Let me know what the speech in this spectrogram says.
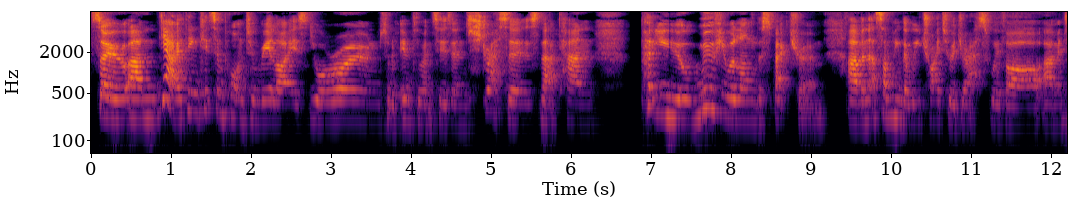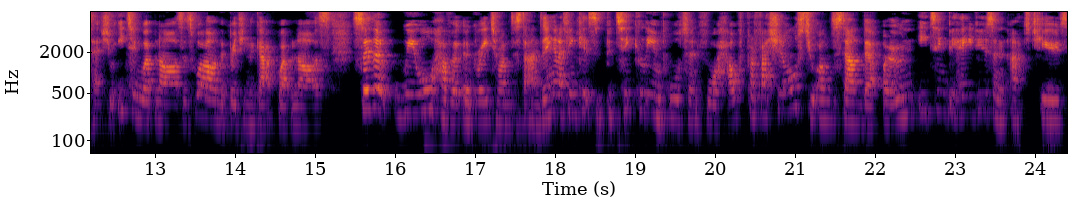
So, um, yeah, I think it's important to realize your own sort of influences and stresses that can put you move you along the spectrum um, and that's something that we try to address with our um, intentional eating webinars as well and the bridging the gap webinars so that we all have a, a, greater understanding. And i think it's particularly important for health professionals to understand their own eating behaviors and attitudes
